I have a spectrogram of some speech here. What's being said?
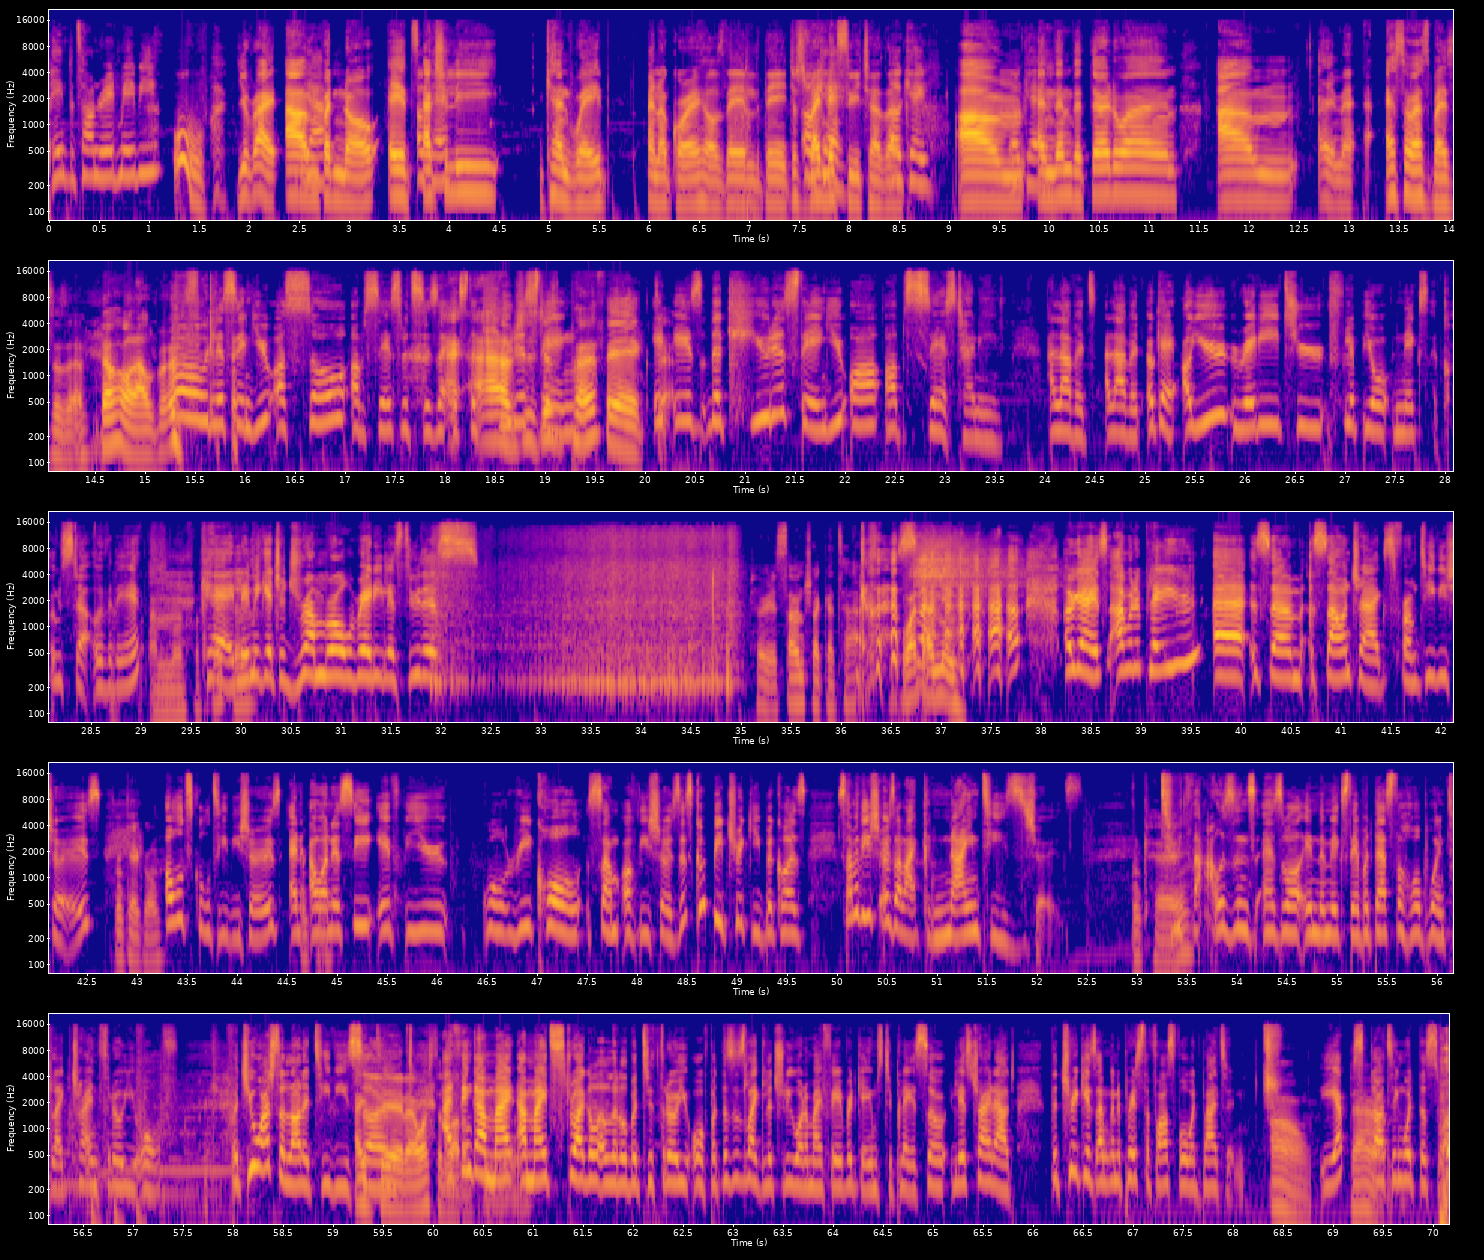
Paint the town red, maybe. Ooh, you're right. Um, Yeah. but no, it's Okay. actually Can't Wait and Agora Hills. They they just right next to each other. Okay. Um, Okay. and then the third one, um, hey man, SOS by SZA, the whole album. Oh, listen, you are so obsessed with SZA. It's the cutest she's thing. just perfect. It is the cutest thing. You are obsessed, honey. I love it. I love it. Okay, are you ready to flip your next coaster over there? I'm not for Okay, let me get your drum roll ready. Let's do this. Sorry, soundtrack attack. what I mean? Okay, so I'm gonna play you uh, some soundtracks from TV shows, Okay, cool. old school TV shows, and I want to see if you will recall some of these shows. This could be tricky because some of these shows are like 90s shows. Okay. 2000s as well in the mix there, but that's the whole point to like try and throw you off. But you watched a lot of TV, so I did. I watched a I lot think of I TV. might I might struggle a little bit to throw you off, but this is like literally one of my favorite games to play. So let's try it out. The trick is I'm gonna press the fast forward button. Oh. Yep, Damn. starting with this one.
